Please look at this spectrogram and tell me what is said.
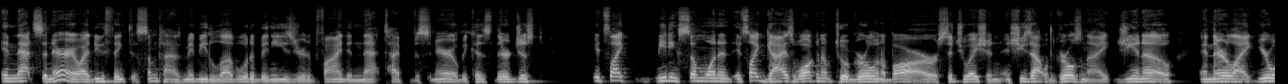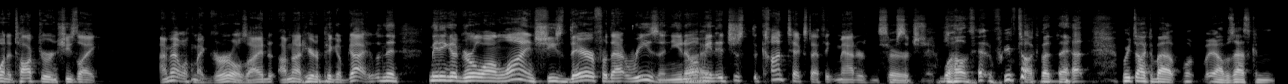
in that scenario i do think that sometimes maybe love would have been easier to find in that type of a scenario because they're just it's like meeting someone and it's like guys walking up to a girl in a bar or situation and she's out with girls night g&o and they're like You're want to talk to her and she's like i'm out with my girls I, i'm not here to pick up guys and then meeting a girl online she's there for that reason you know i mean it's just the context i think matters in some Sure. situations Well, we've talked about that. We talked about. What I was asking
